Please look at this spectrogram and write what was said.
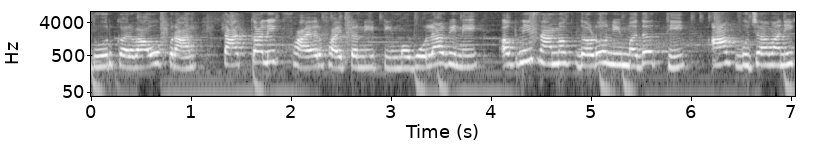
દૂર કરવા ઉપરાંત તાત્કાલિક ફાયર ફાઇટરની ટીમો બોલાવીને અગ્નિશામક દળોની મદદથી આગ બુઝાવવાની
